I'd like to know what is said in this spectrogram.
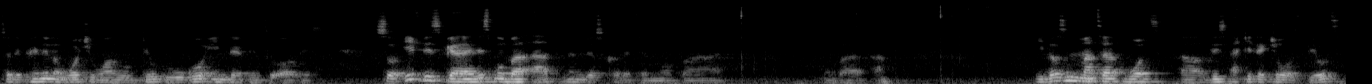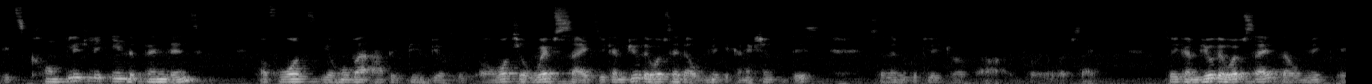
So depending on what you want, we'll, do, we'll go in depth into all this. So if this guy, this mobile app, let me just call it a mobile mobile app. It doesn't matter what uh, this architecture was built, it's completely independent of what your mobile app is being built with or what your website, you can build a website that will make a connection to this. So let me quickly drop, uh, draw your website. So you can build a website that will make a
